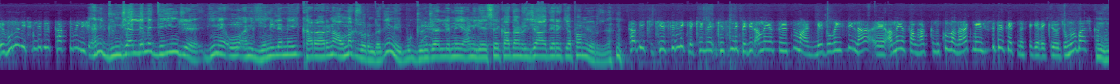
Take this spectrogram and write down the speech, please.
Ve bunun içinde bir takvimin işi. Yani güncelleme deyince yine o hani yenilemeyi kararını almak zorunda değil mi? Bu güncellemeyi hani YSK'dan rica ederek yapamıyoruz yani. Tabii ki kesinlikle ke- kesinlikle bir anayasa hükmü var ve dolayısıyla e, anayasal hakkını kullanarak meclisi feshetmesi gerekiyor Cumhurbaşkanı.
